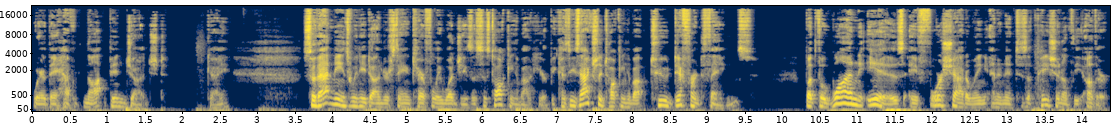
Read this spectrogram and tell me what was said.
where they have not been judged. Okay? So that means we need to understand carefully what Jesus is talking about here, because he's actually talking about two different things. But the one is a foreshadowing and an anticipation of the other.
